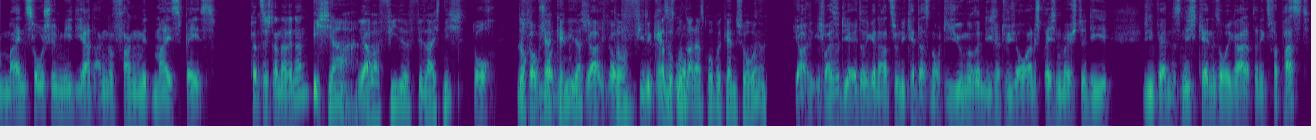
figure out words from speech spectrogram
mein Social Media hat angefangen mit MySpace. Kannst du dich daran erinnern? Ich ja, ja, aber viele vielleicht nicht. Doch. Doch, ja, kennen die das? Ja, ich glaube, viele kennen also das. Also unsere Altersgruppe kennt schon. Ja, ich weiß so, die ältere Generation, die kennt das noch. Die Jüngeren, die ich natürlich auch ansprechen möchte, die, die werden das nicht kennen, ist auch egal, hab da nichts verpasst.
